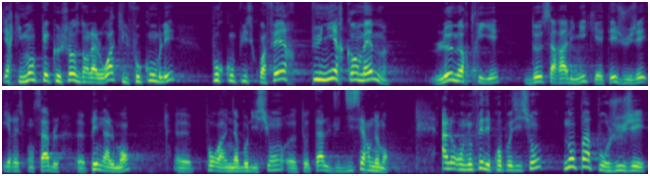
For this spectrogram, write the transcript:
C'est-à-dire qu'il manque quelque chose dans la loi qu'il faut combler pour qu'on puisse quoi faire Punir quand même le meurtrier de Sarah Halimi qui a été jugé irresponsable euh, pénalement euh, pour une abolition euh, totale du discernement. Alors on nous fait des propositions, non pas pour juger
